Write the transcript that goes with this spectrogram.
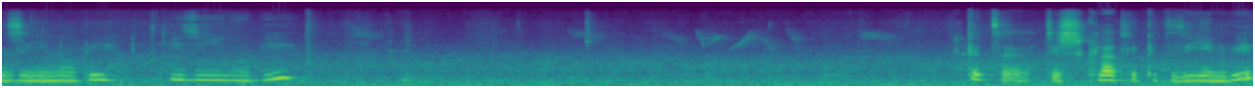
زينو بيه. كيزينوا به كت الشكلاط اللي كتزين به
